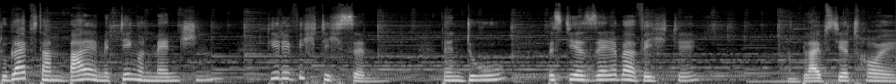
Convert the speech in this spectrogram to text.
Du bleibst am Ball mit Dingen und Menschen, die dir wichtig sind, denn du bist dir selber wichtig und bleibst dir treu.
